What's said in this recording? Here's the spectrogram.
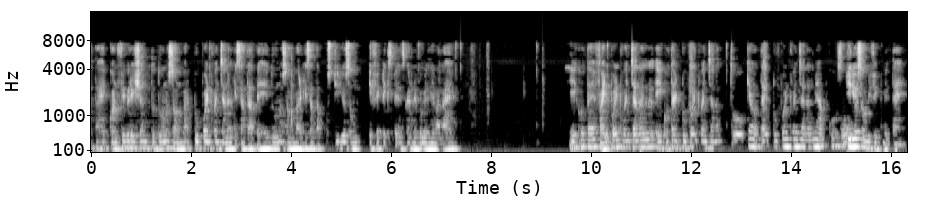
आता है कॉन्फ़िगरेशन तो दोनों साउंड बार 2.1 चैनल के साथ आते हैं। दोनों साउंड बार के साथ आपको स्टीरियो साउंड इफ़ेक्ट एक्सपीरियंस करने को मिलने वाला है। एक होता है 5.1 चैनल एक होता है 2.1 चैनल तो क्या होता है 2.1 चैनल में आपको स्टीरियो साउंड इफ़ेक्ट मिलता है।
